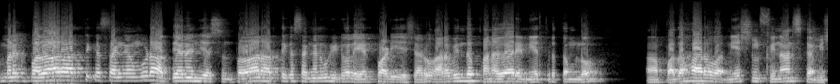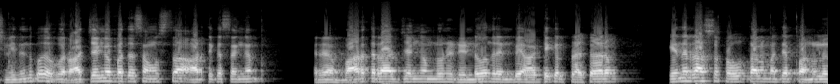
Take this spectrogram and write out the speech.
మనకు పదహారు ఆర్థిక సంఘం కూడా అధ్యయనం చేస్తుంది. పదహారు ఆర్థిక సంఘం కూడా ఇటీవల ఏర్పాటు చేశారు. అరవింద పనగారి నేతృత్వంలో పదహారవ నేషనల్ ఫినాన్స్ కమిషన్. ఇది ఎందుకు ఒక రాజ్యాంగబద్ధ సంస్థ ఆర్థిక సంఘం. భారత రాజ్యాంగంలోని రెండు వందల ఎనభై ఆర్టికల్ ప్రకారం కేంద్ర రాష్ట్ర ప్రభుత్వాల మధ్య పనులు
